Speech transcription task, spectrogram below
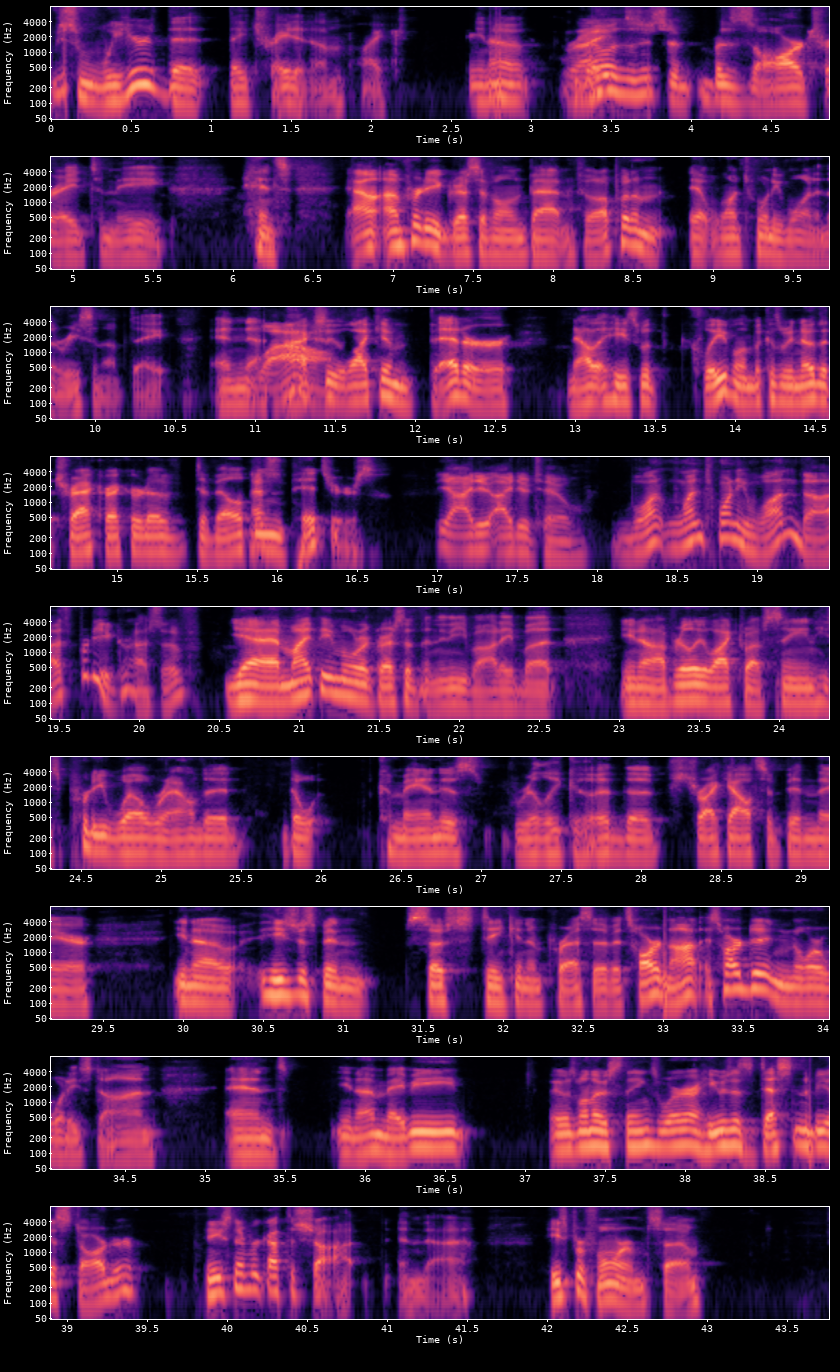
just weird that they traded him. Like, you know, right? it was just a bizarre trade to me. And I'm pretty aggressive on Battenfield. I put him at 121 in the recent update. And wow. I actually like him better now that he's with Cleveland because we know the track record of developing That's, pitchers. Yeah, I do. I do too. One 121 though. That's pretty aggressive. Yeah, it might be more aggressive than anybody, but you know, I've really liked what I've seen. He's pretty well rounded. The command is really good. The strikeouts have been there. You know, he's just been so stinking impressive. It's hard not. It's hard to ignore what he's done. And you know, maybe it was one of those things where he was just destined to be a starter. he's never got the shot, and uh, he's performed. So,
